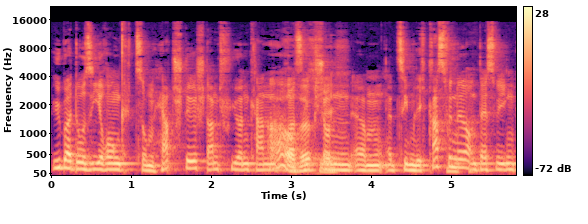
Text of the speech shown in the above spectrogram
Überdosierung zum Herzstillstand führen kann, Oh, was wirklich? ich schon ähm, ziemlich krass finde und deswegen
